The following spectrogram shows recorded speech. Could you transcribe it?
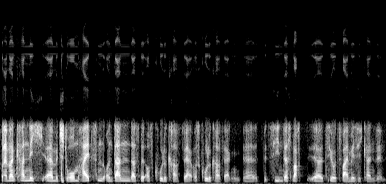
weil man kann nicht äh, mit Strom heizen und dann das mit auf Kohlekraftwerk, aus Kohlekraftwerken äh, beziehen. Das macht äh, CO2-mäßig keinen Sinn.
